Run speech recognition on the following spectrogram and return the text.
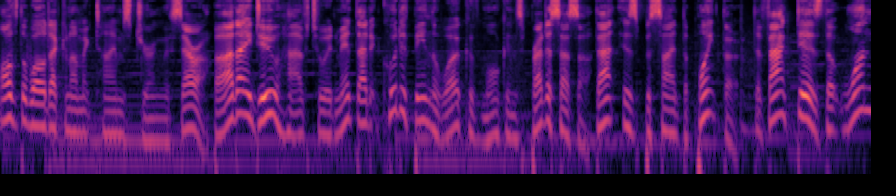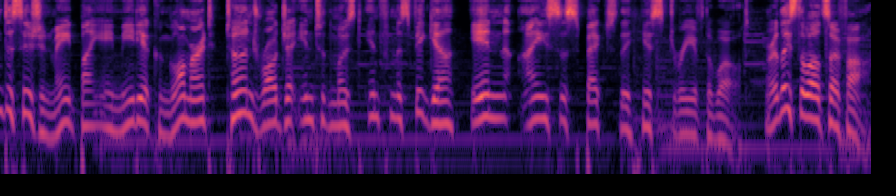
of the World Economic Times during this era. But I do have to admit that it could have been the work of Morgan's predecessor. That is beside the point though. The fact is that one decision made by a media conglomerate conglomerate turned Roger into the most infamous figure in, I suspect, the history of the world. Or at least the world so far.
